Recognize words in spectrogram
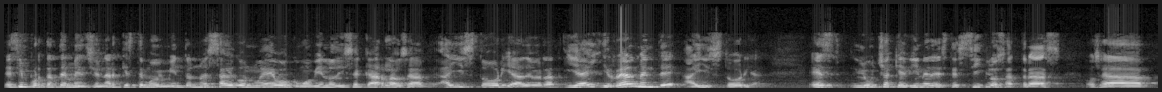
Es importante mencionar que este movimiento no es algo nuevo, como bien lo dice Carla, o sea, hay historia, de verdad, y, hay, y realmente hay historia. Es lucha que viene desde siglos atrás, o sea,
